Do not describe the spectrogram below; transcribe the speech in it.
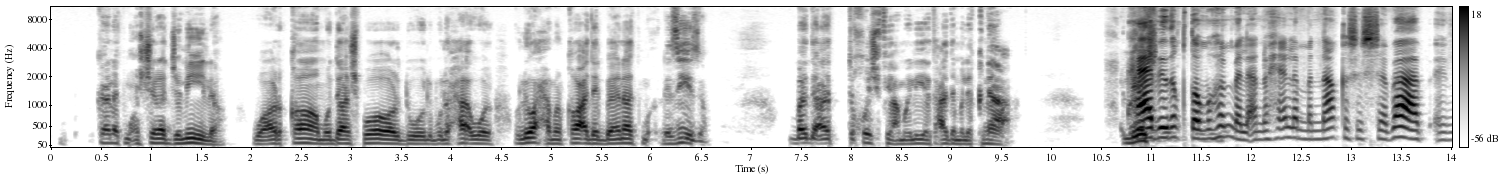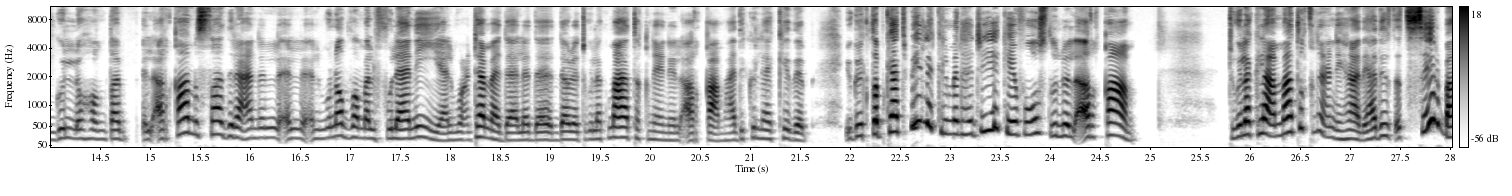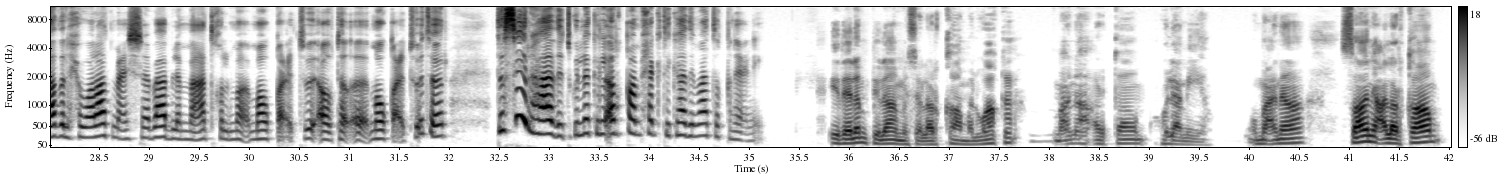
كانت مؤشرات جميلة وأرقام و dashboard ولوحة من قواعد البيانات لذيذة. بدأت تخش في عملية عدم الإقناع. ليش؟ هذه نقطة مهمة لأنه أحيانا لما نناقش الشباب نقول لهم طيب الأرقام الصادرة عن ال- ال- المنظمة الفلانية المعتمدة لدى الدولة تقول لك ما تقنعني الأرقام هذه كلها كذب. يقول لك طب كاتبين لك المنهجية كيف وصلوا للأرقام؟ تقول لك لا ما تقنعني هذه. هذه تصير بعض الحوارات مع الشباب لما أدخل موقع تو أو موقع تويتر تصير هذه تقول لك الأرقام حقتك هذه ما تقنعني. إذا لم تلامس الأرقام الواقع معناها أرقام هلامية. ومعناه صانع الأرقام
